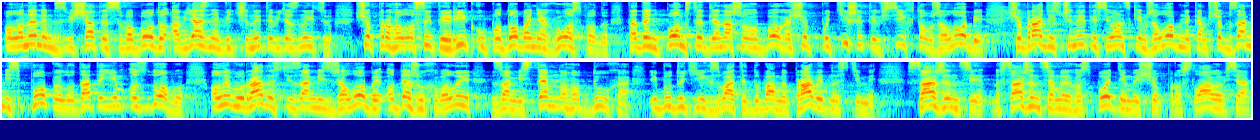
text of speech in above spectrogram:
полоненим звіщати свободу, а в'язням відчинити в'язницю, щоб проголосити рік уподобання Господу та день помсти для нашого Бога, щоб потішити всіх, хто в жалобі, щоб радість чинити сіонським жалобникам, щоб замість попелу дати їм оздобу, оливу радості замість жалоби, одежу хвали замість темного духа, і будуть їх звати дубами праведності, саженці, саженцями Господніми, щоб прославився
